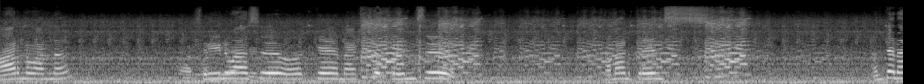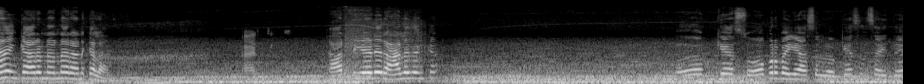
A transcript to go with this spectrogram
Horn one. Srinivas okay next prince. Command prince. అంతేనా? ఇంకా ఎవరైనా ఉన్నారు వెనకాల? కార్తిక్. కార్తికేయుడు రాలేదు ఇంకా? ఓకే సూపర్ భయ్యా అసలు లొకేషన్స్ అయితే.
